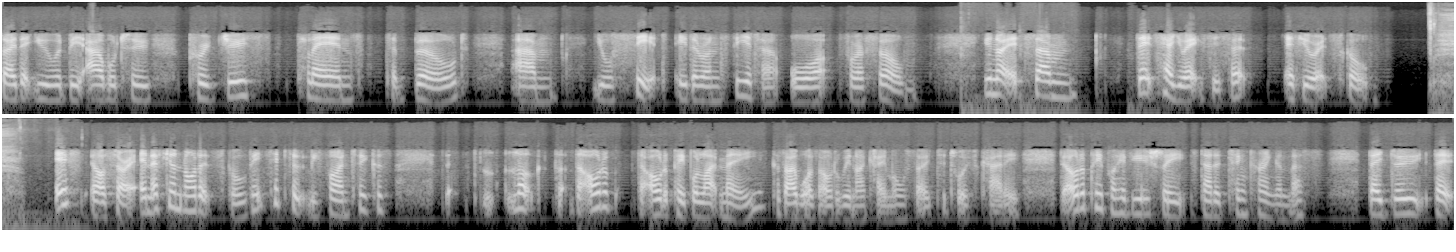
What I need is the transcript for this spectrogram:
so that you would be able to produce plans to build um, your set, either on theatre or for a film? You know, it's um, that's how you access it if you're at school. If oh sorry, and if you're not at school, that's absolutely fine too. Because look, the, the, older the older people like me, because I was older when I came also to Toi Whakaari, the older people have usually started tinkering in this. They do they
